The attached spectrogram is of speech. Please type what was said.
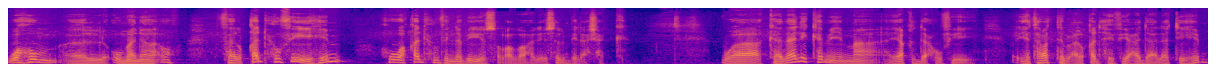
وهم الأمناؤه. فالقدح فيهم هو قدح في النبي صلى الله عليه وسلم بلا شك. وكذلك مما يقدح في يترتب على القدح في عدالتهم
